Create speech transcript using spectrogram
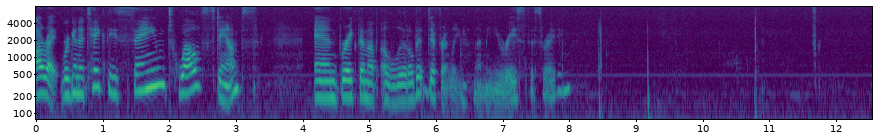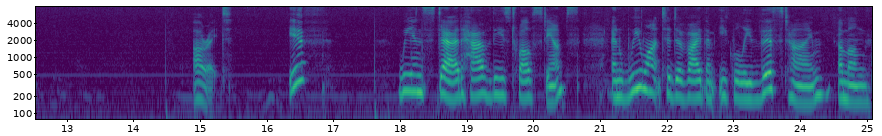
All right, we're going to take these same 12 stamps and break them up a little bit differently. Let me erase this writing. All right, if we instead have these 12 stamps and we want to divide them equally this time among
